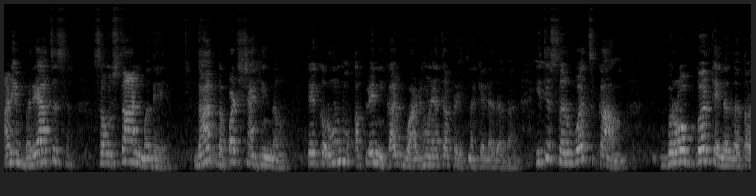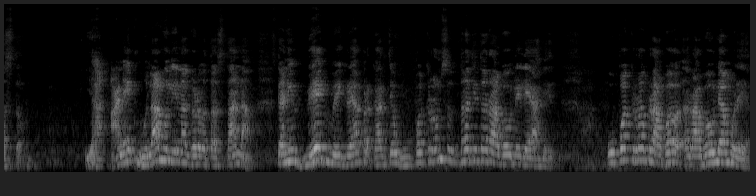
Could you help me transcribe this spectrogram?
आणि बऱ्याच संस्थांमध्ये धाक दपटशाहीनं ते करून आपले निकाल वाढवण्याचा प्रयत्न केला जातात. इथे सर्वच काम बरोबर केलं जात असतं. या अनेक मुलामुलींना घडवत असताना त्यांनी वेगवेगळ्या प्रकारचे उपक्रम सुद्धा तिथं राबवलेले आहेत. उपक्रम राब राबवल्यामुळे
